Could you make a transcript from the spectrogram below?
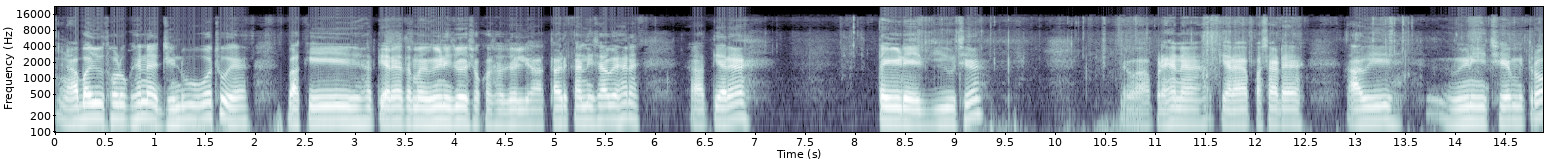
આ બાજુ થોડુંક છે ને ઝીંડવું ઓછું છે બાકી અત્યારે તમે વીણી જોઈ શકો છો. જોઈ આ તડકાની સામે છે ને, અત્યારે તૈડે ગયું છે. જો આપણે છે ને અત્યારે પસાડે આવી વીણી છે મિત્રો.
